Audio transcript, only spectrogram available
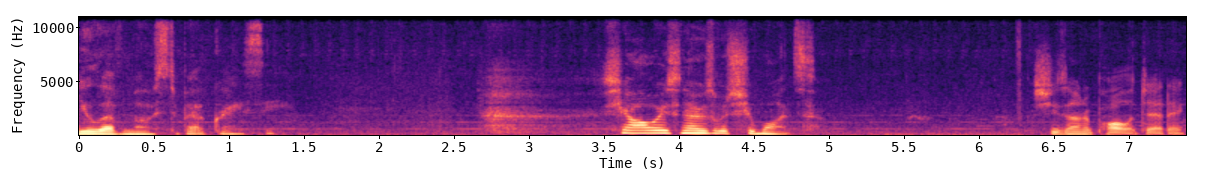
you love most about Gracie? She always knows what she wants. She's unapologetic.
